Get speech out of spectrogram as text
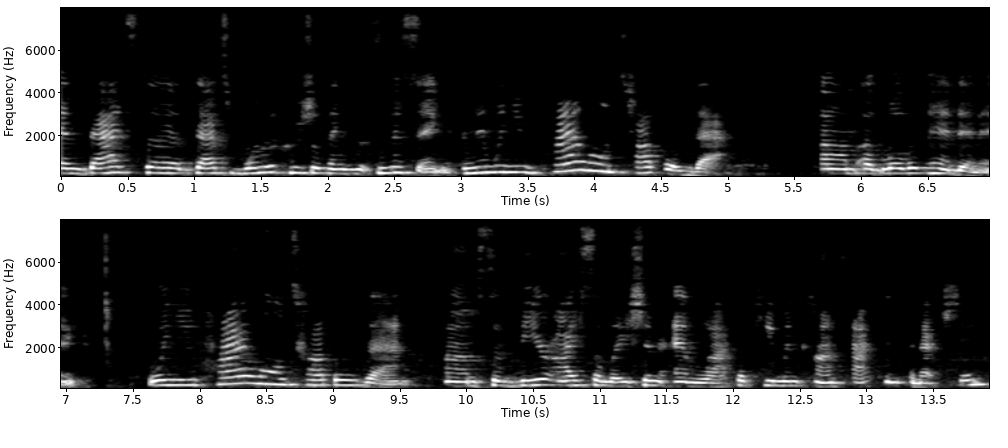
and that's the that's one of the crucial things that's missing and then when you pile on top of that um, a global pandemic when you pile on top of that um, severe isolation and lack of human contact and connection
